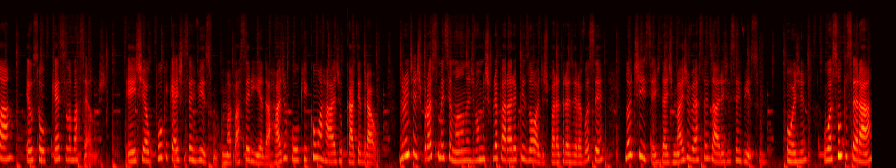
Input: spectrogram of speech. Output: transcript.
Olá, eu sou Kessila Barcelos. Este é o PUCcast Serviço, uma parceria da Rádio PUC com a Rádio Catedral. Durante as próximas semanas, vamos preparar episódios para trazer a você notícias das mais diversas áreas de serviço. Hoje, o assunto será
